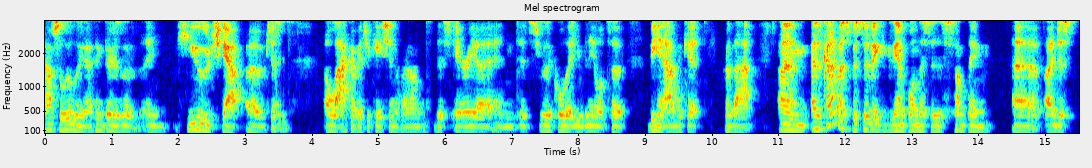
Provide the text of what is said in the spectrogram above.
absolutely. I think there's a, a huge gap of just a lack of education around this area. And it's really cool that you've been able to be an advocate for that. Um, as kind of a specific example, and this is something uh, I just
